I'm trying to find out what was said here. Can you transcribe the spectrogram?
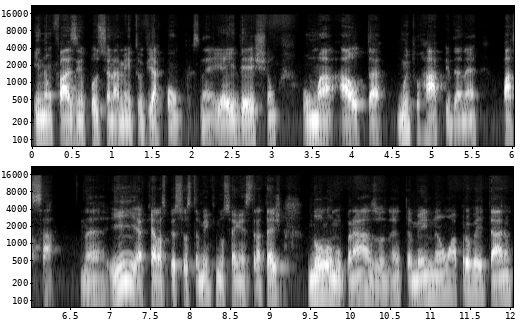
e não fazem o posicionamento via compras. Né? E aí deixam uma alta muito rápida né? passar. Né? E aquelas pessoas também que não seguem a estratégia no longo prazo né? também não aproveitaram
